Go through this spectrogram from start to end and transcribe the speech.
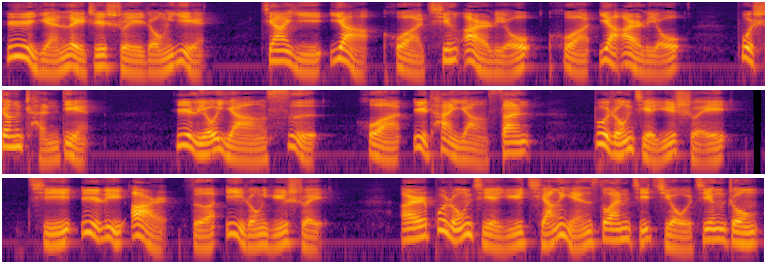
日盐类之水溶液，加以亚或氢二硫或亚二硫，不生沉淀；日硫氧四或日碳氧三，不溶解于水。其日氯二则易溶于水，而不溶解于强盐酸及酒精中。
